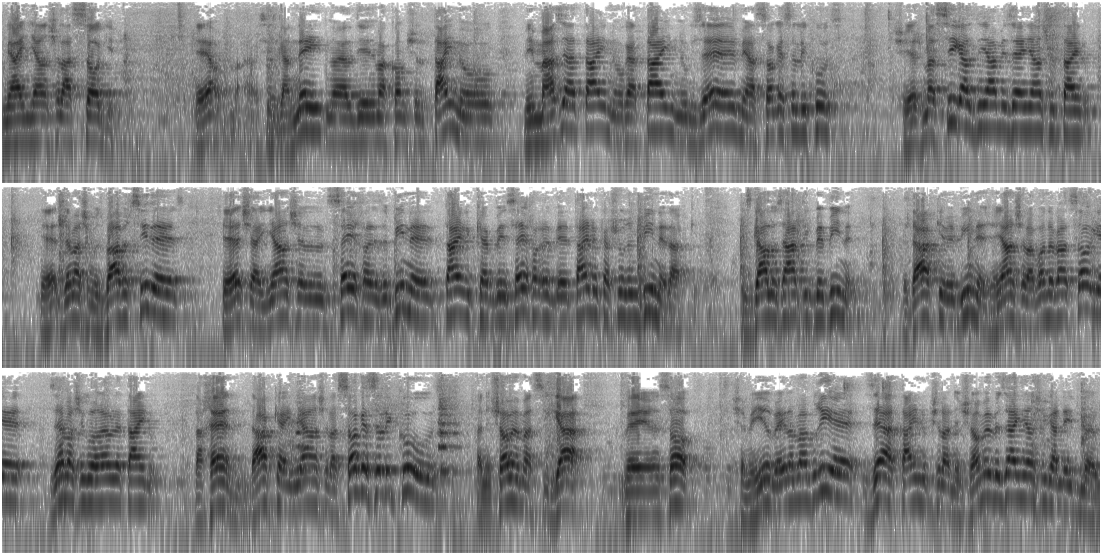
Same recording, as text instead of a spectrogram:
מהעניין של הסוגים. גן עדן על ידי מקום של תיינוג. ממה זה התיינוג? התיינוג זה מהסוגס הליכוס שיש משיג אז נהיה מזה עניין של תיינוג. זה מה שמוסבר בחסידס שיש העניין של שכל זה בינה תיינוג קשור עם בינה דווקא. הסגלו זה עתיק בבינה. ודווקא בבינה העניין של עוונה והסוגה זה מה שגורם לתיינוג לכן דווקא העניין של הסוגס הליכוס הנשום משיגה ואירסוף שמאיר באילם הבריאה זה התיינוק של הנשומה וזה העניין של גן עדן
